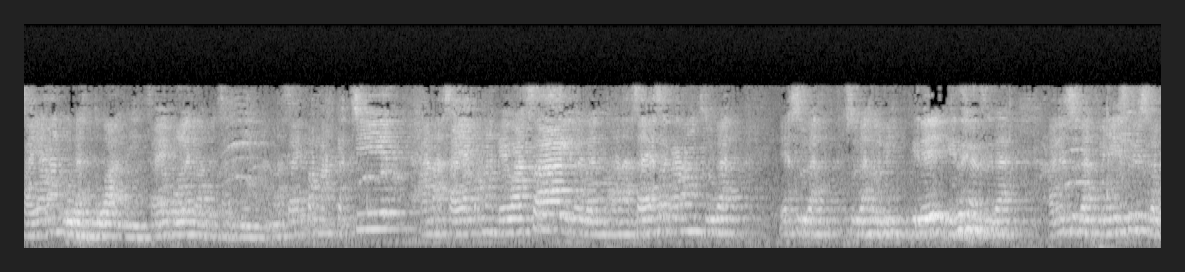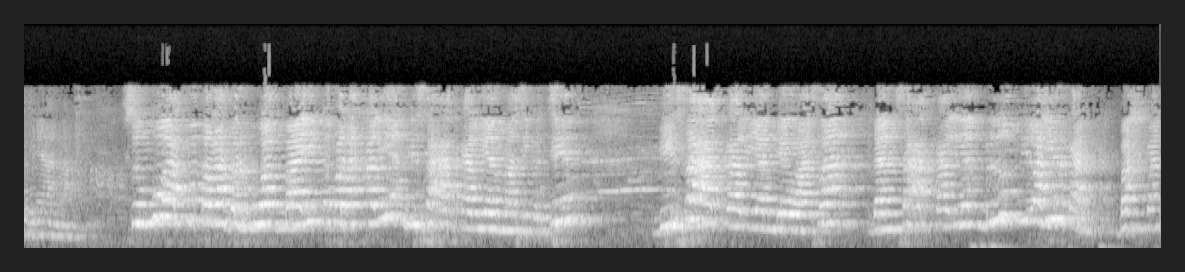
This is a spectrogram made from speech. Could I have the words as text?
Saya kan udah tua nih, saya boleh nggak bercermin. Anak saya pernah kecil, anak saya pernah dewasa gitu dan anak saya sekarang sudah ya sudah sudah lebih gede gitu ya sudah ada sudah punya istri, sudah punya anak. Sungguh aku telah berbuat baik kepada kalian di saat kalian masih kecil di saat kalian dewasa dan saat kalian belum dilahirkan. Bahkan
